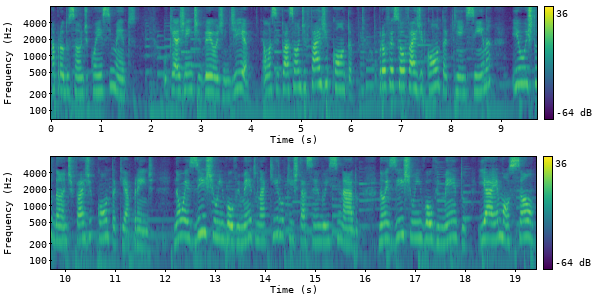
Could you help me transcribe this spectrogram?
à produção de conhecimentos. O que a gente vê hoje em dia é uma situação de faz de conta. O professor faz de conta que ensina e o estudante faz de conta que aprende. Não existe um envolvimento naquilo que está sendo ensinado. Não existe o um envolvimento e a emoção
